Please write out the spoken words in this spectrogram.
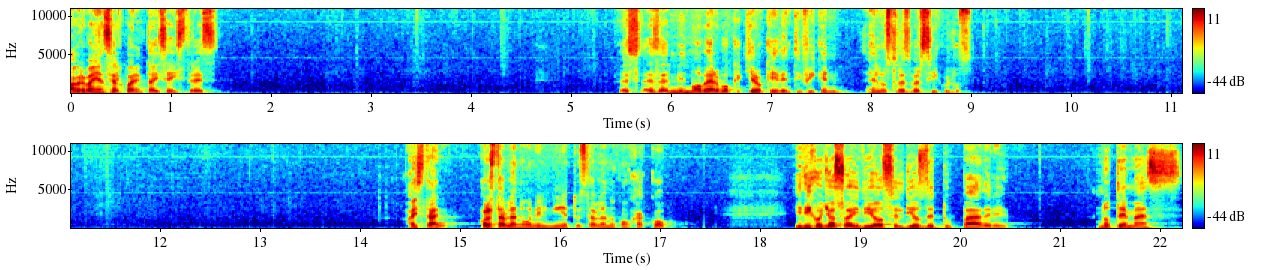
A ver, váyanse al 46.3. Es, es el mismo verbo que quiero que identifiquen en los tres versículos. Ahí están. Ahora está hablando con el nieto, está hablando con Jacob. Y dijo, yo soy Dios, el Dios de tu padre. No temas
